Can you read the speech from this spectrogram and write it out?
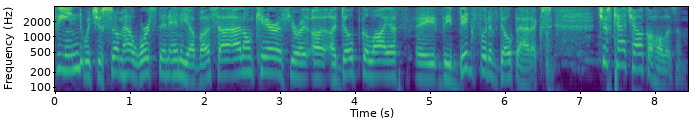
fiend, which is somehow worse than any of us. I, I don't care if you're a, a dope Goliath, a, the Bigfoot of dope addicts. Just catch alcoholism.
